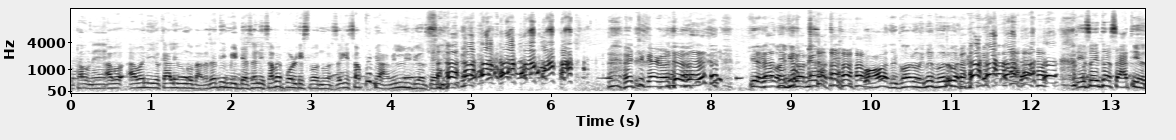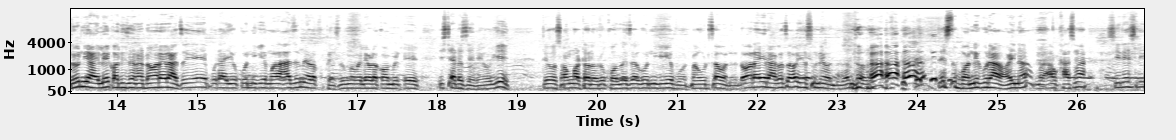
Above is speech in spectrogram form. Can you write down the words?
उठाउने। अब अब नि यो कालेबुङको भएको जति मिडिया छ नि सबै पोलिटिक्स गर्नुपर्छ कि सबै हामीले लिड गर्छ। टिका गर्ने राजनीति गर्ने हजुर गरौँ होइन बरु त्यसै त साथीहरू नि अहिले कतिजना डराएर आएको छ। ए पुरा यो कुन्नी के मलाई आज पनि एउटा फेसबुकमा मैले एउटा कमेन्ट ए स्ट्याटस हेरेको कि त्यो सङ्गठनहरू खोल्दैछ कुन्नी के के भोटमा उठ्छ भनेर डराइरहेको छ। यो सुन्यो भने त झन्। त्यस्तो भन्ने कुरा होइन। अब खासमा सिरियसली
